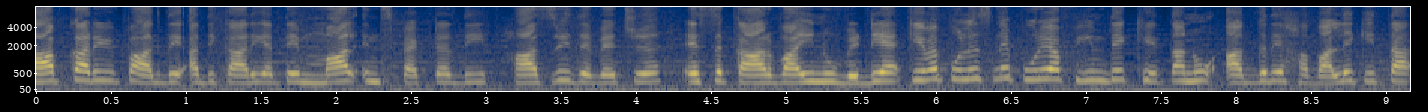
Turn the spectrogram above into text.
ਆਬਕਾਰੀ ਵਿਭਾਗ ਦੇ ਅਧਿਕਾਰੀ ਅਤੇ ਮਾਲ ਇੰਸਪੈਕਟਰ ਦੀ ਹਾਜ਼ਰੀ ਦੇ ਵਿੱਚ ਇਸ ਕਾਰਵਾਈ ਨੂੰ ਵਿੱਢਿਆ ਕਿਵੇਂ ਪੁਲਿਸ ਨੇ ਪੂਰੇ ਅਫੀਮ ਦੇ ਖੇਤਾਂ ਨੂੰ ਅੱਗ ਦੇ ਹਵਾਲੇ ਕੀਤਾ,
